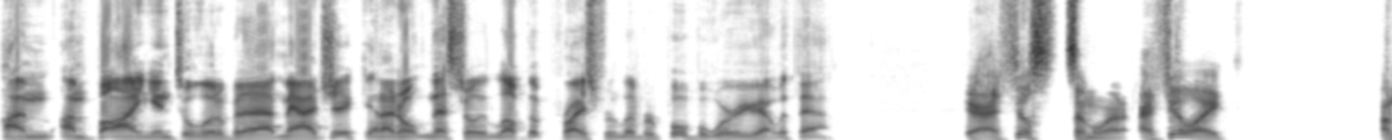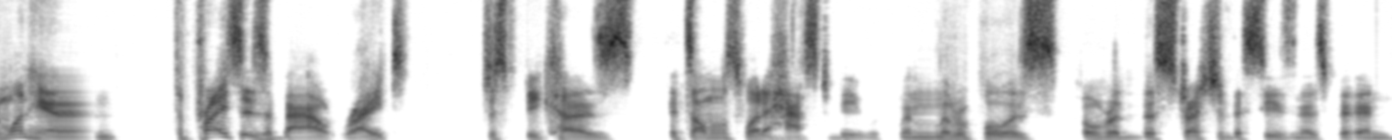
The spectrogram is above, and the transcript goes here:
I'm I'm buying into a little bit of that magic. And I don't necessarily love the price for Liverpool, but where are you at with that? Yeah, I feel similar. I feel like on one hand, the price is about right, just because it's almost what it has to be. When Liverpool is over the stretch of the season has been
